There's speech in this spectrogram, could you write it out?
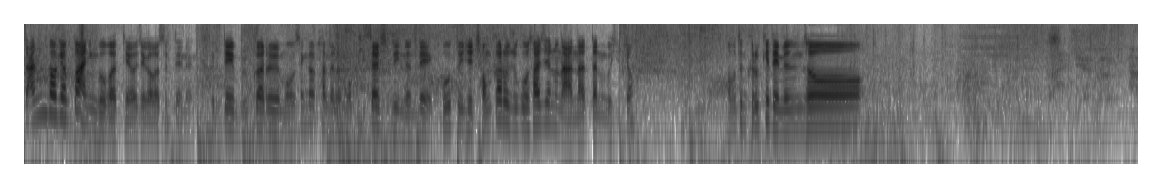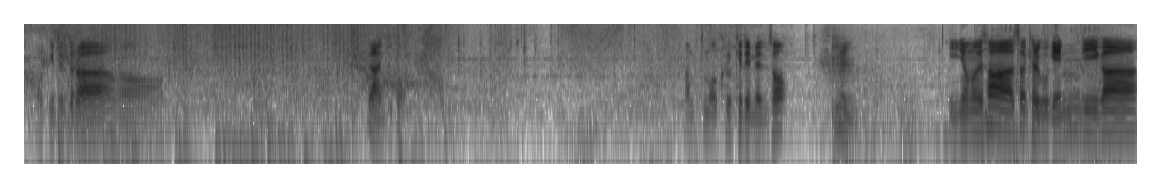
싼 가격도 아닌 것 같아요 제가 봤을 때는. 그때 물가를 뭐 생각하면 은 뭐 비쌀 수도 있는데 그것도 이제 정가로 주고 사지는 않았다는 것이죠. 아무튼 그렇게 되면서 어떻게 되더라? 어... 왜 안 죽어? 아무튼 뭐 그렇게 되면서 인형을 사와서 결국 앤디가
